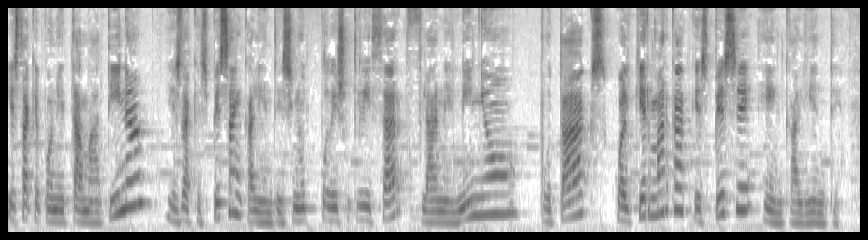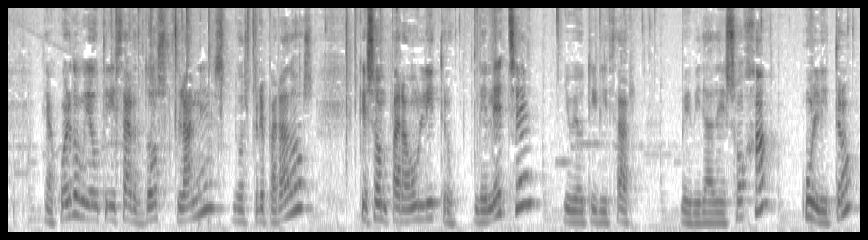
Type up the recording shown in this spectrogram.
esta que pone tamatina es la que espesa en caliente. Si no podéis utilizar flan el niño, potax, cualquier marca que espese en caliente. ¿De acuerdo? Voy a utilizar dos flanes, dos preparados, que son para un litro de leche y voy a utilizar bebida de soja, un litro.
